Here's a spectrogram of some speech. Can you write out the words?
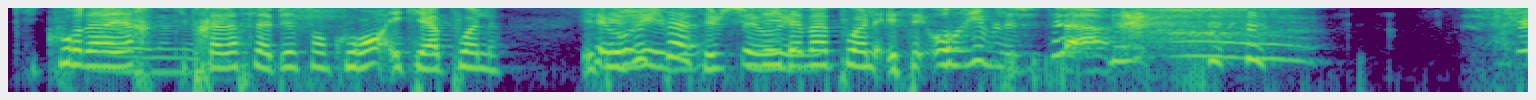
qui court derrière, Ah non, qui traverse la pièce en courant et qui est à poil. Et C'est juste ça, c'est juste une vieille dame à poil. Et c'est horrible, j'étais là. Fuis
